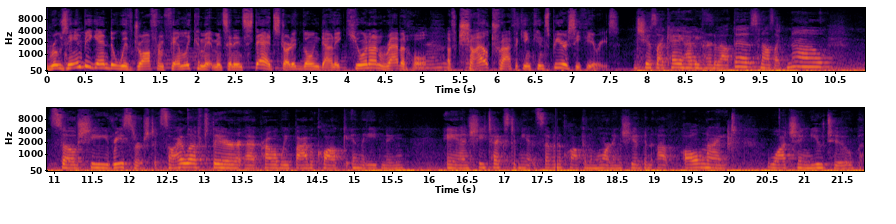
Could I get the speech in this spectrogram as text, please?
Rosanne began to withdraw from family commitments and instead started going down a QAnon rabbit hole of child trafficking conspiracy theories. She was like, Hey, have you heard about this? And I was like, No. So she researched it. So I left there at probably five o'clock in the evening, and she texted me at seven o'clock in the morning. She had been up all night watching YouTube.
